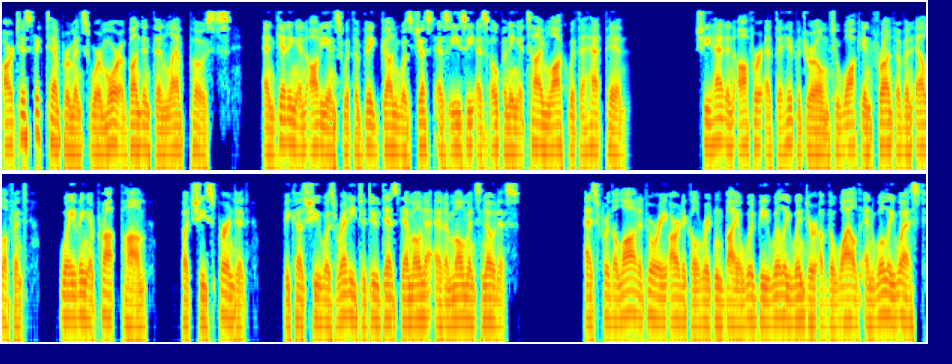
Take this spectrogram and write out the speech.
Artistic temperaments were more abundant than lampposts, and getting an audience with a big gun was just as easy as opening a time lock with a hat pin. She had an offer at the Hippodrome to walk in front of an elephant, waving a prop palm, but she spurned it, because she was ready to do Desdemona at a moment's notice. As for the laudatory article written by a would-be Willie Winter of the Wild and Woolly West,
